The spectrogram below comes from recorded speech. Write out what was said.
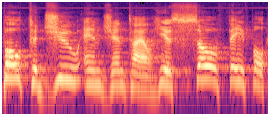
both to Jew and Gentile. He is so faithful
